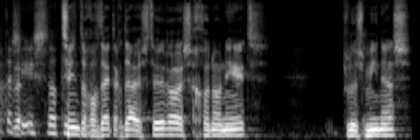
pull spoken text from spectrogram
status is dat... 20 of 30.000 euro is gedoneerd, plus minus.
